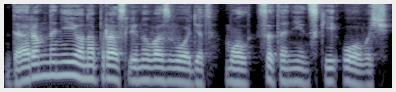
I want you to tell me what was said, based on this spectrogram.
Даром на нее напраслину возводят, мол, сатанинский овощ.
